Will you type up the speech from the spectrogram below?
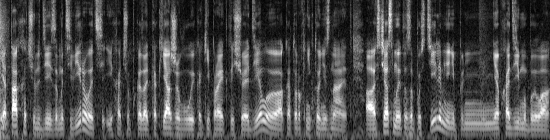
Я так хочу людей замотивировать и хочу показать, как я живу и какие проекты еще я делаю, о которых никто не знает. А сейчас мы это запустили, мне не- необходимо было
